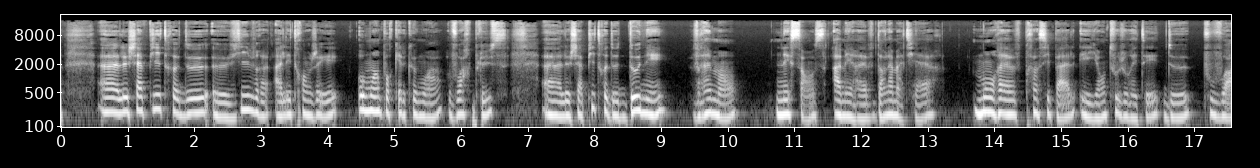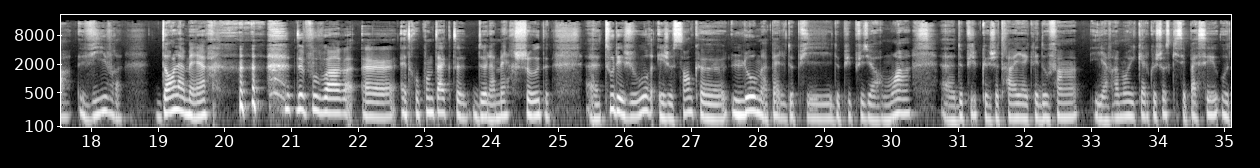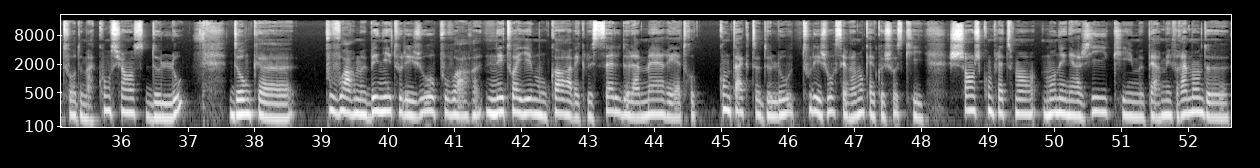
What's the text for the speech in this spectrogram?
le chapitre de euh, vivre à l'étranger, au moins pour quelques mois, voire plus. le chapitre de donner vraiment naissance à mes rêves dans la matière. Mon rêve principal ayant toujours été de pouvoir vivre dans la mer, de pouvoir euh, être au contact de la mer chaude euh, tous les jours. Et je sens que l'eau m'appelle depuis, depuis plusieurs mois. Euh, depuis que je travaille avec les dauphins, il y a vraiment eu quelque chose qui s'est passé autour de ma conscience de l'eau. Donc, pouvoir me baigner tous les jours, pouvoir nettoyer mon corps avec le sel de la mer et être contact de l'eau tous les jours, c'est vraiment quelque chose qui change complètement mon énergie, qui me permet vraiment de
